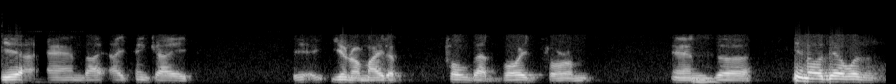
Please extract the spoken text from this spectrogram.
Yeah, and I, I think I, you know, might have filled that void for him. And, uh, you know, there was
